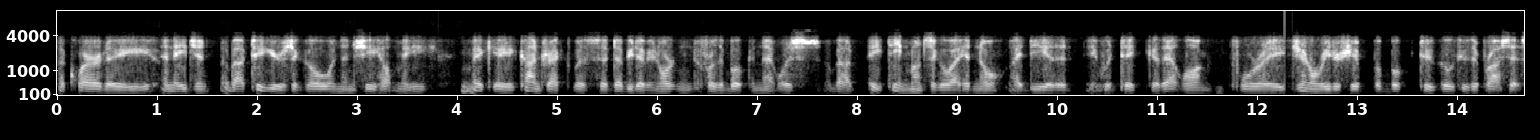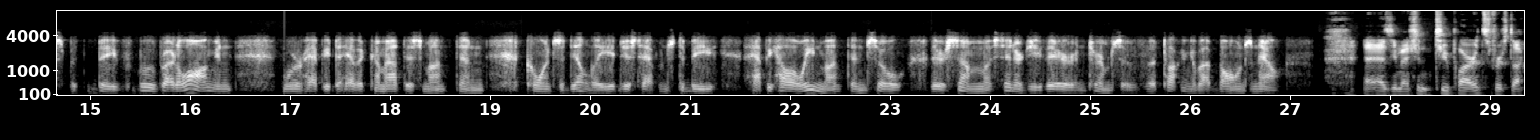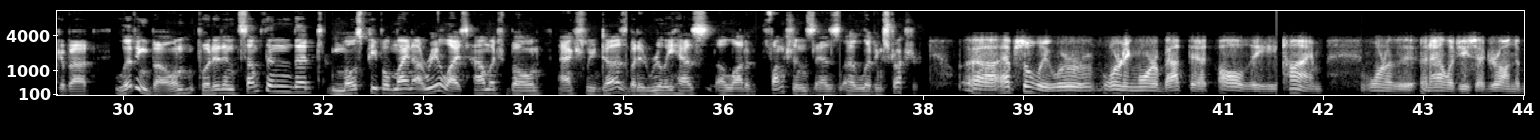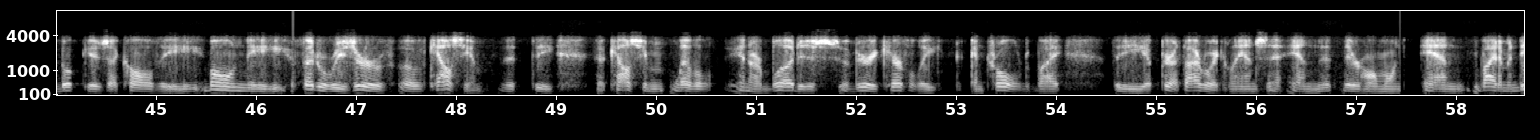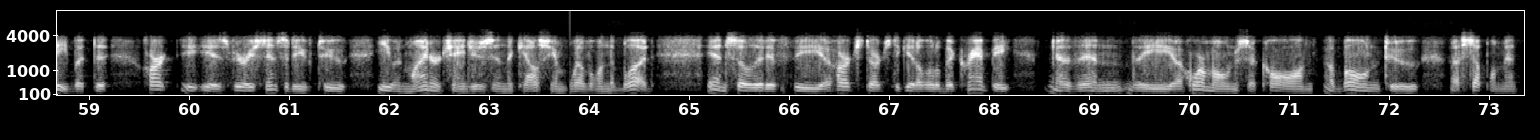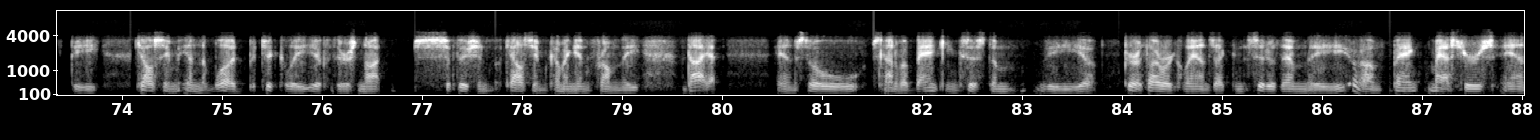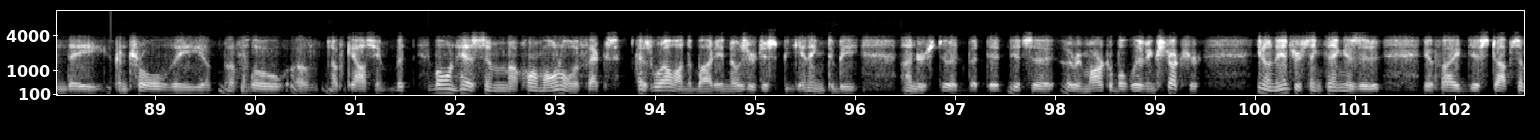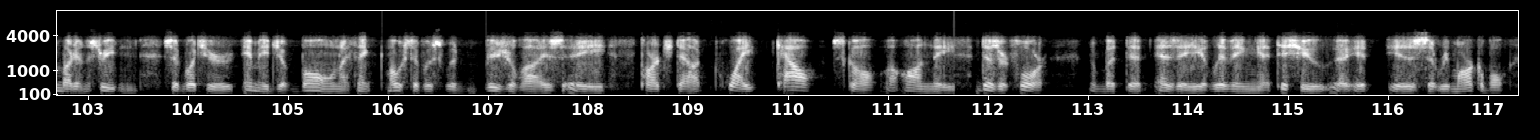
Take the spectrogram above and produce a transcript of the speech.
acquired a an agent about two years ago, and then she helped me make a contract with uh, W.W. Norton for the book, and that was about 18 months ago. I had no idea that it would take uh, that long for a general readership a book to go through the process, but they've moved right along, and we're happy to have it come out this month. And coincidentally, it just happens to be Happy Halloween month, and so there's some uh, synergy there in terms of uh, talking about bones now as you mentioned, two parts. First, talk about living bone, put it in something that most people might not realize how much bone actually does, but it really has a lot of functions as a living structure. Uh, absolutely. We're learning more about that all the time. One of the analogies I draw in the book is I call the bone the Federal Reserve of calcium, that the calcium level in our blood is very carefully controlled by the parathyroid glands and their hormones and vitamin D. But the heart is very sensitive to even minor changes in the calcium level in the blood. And so that if the heart starts to get a little bit crampy, uh, then the uh, hormones uh, call on a bone to uh, supplement the calcium in the blood, particularly if there's not sufficient calcium coming in from the diet. And so it's kind of a banking system. The uh, parathyroid glands, I consider them the um, bank masters, and they control the, uh, flow of, of calcium. But bone has some hormonal effects as well on the body, and those are just beginning to be understood. But it, it's a, a remarkable living structure you know, the interesting thing is that if I just stopped somebody on the street and said, "What's your image of bone?" I think most of us would visualize a parched out white cow skull on the desert floor but that as a living uh, tissue, uh, it is uh, remarkable.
